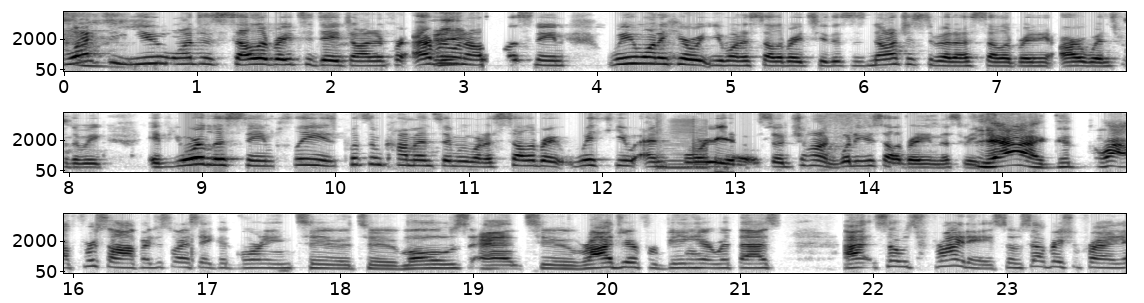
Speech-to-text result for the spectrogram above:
what do you want to celebrate today, John? And for everyone else listening, we want to hear what you want to celebrate too. This is not just about us celebrating our wins for the week. If you're listening, please put some comments in. We want to celebrate with you and for mm. you. So, John, what are you celebrating this week? Yeah, good. Wow. First off, I just want to say good morning to to Mose and to Roger for being here with us. Uh, so it's Friday. So Celebration Friday.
